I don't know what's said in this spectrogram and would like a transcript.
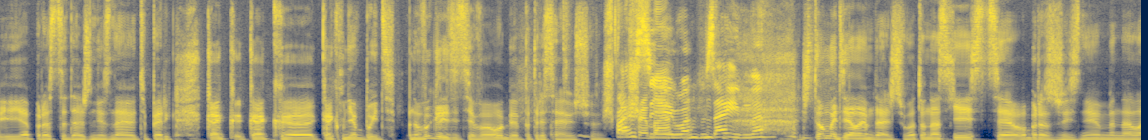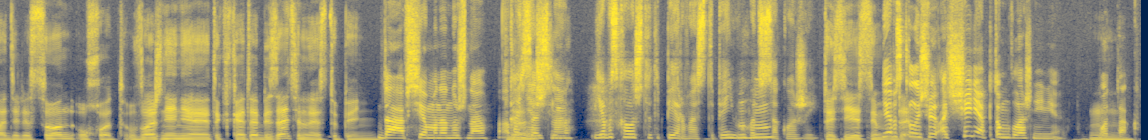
и я просто даже не знаю теперь, как, как, э, как мне быть. Но выглядите вы обе потрясающе. Спасибо. Взаимно. Что мы делаем дальше? Вот у нас есть э, образ жизни, мы наладили сон, уход. Увлажнение – это какая-то обязательная ступень? Да, всем она нужна. Обязательно. Конечно. Я бы сказала, что это первая ступень в уходе за кожей. То есть если... Я бы сказала еще очищение, а потом увлажнение. Вот так.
